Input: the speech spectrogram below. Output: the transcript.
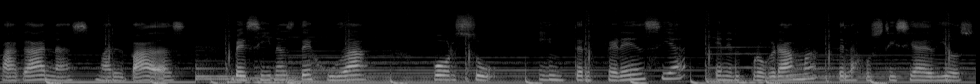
paganas, malvadas, vecinas de Judá, por su interferencia en el programa de la justicia de Dios.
